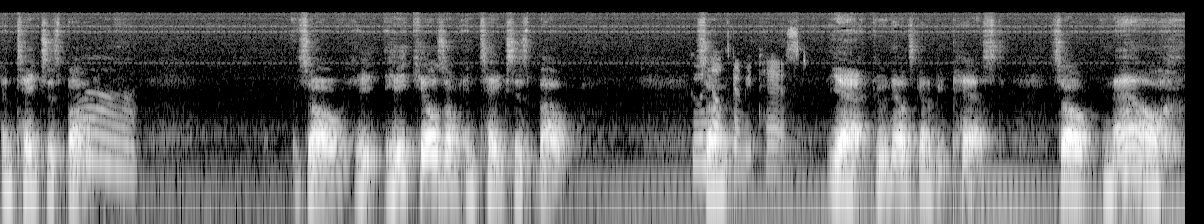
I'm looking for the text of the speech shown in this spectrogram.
and takes his boat. Mm. So he, he kills him and takes his boat. Gunhild's gonna be pissed. Yeah, Gunhild's going to be pissed. So now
